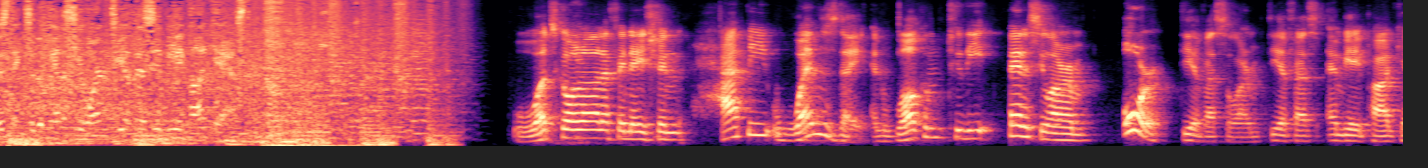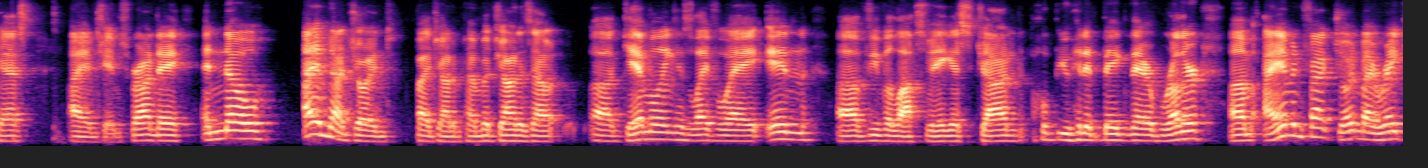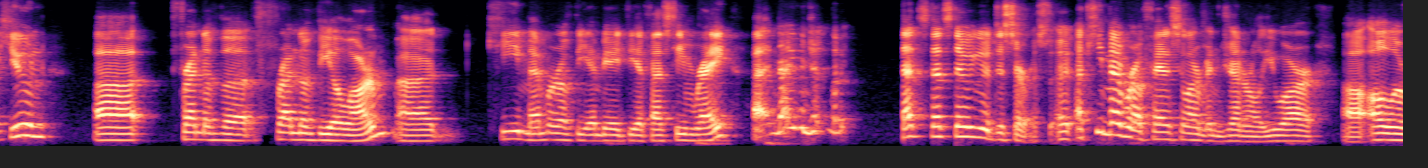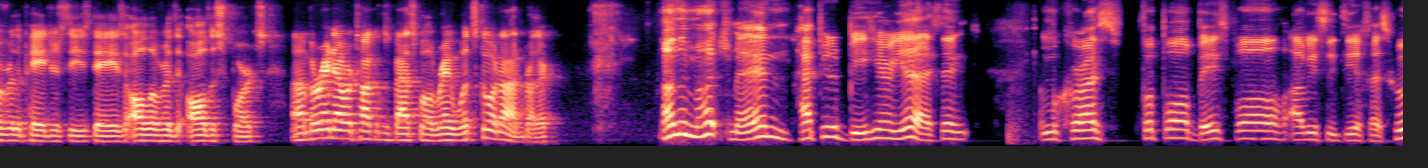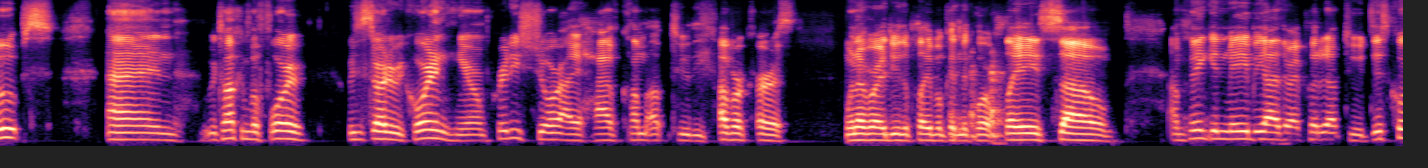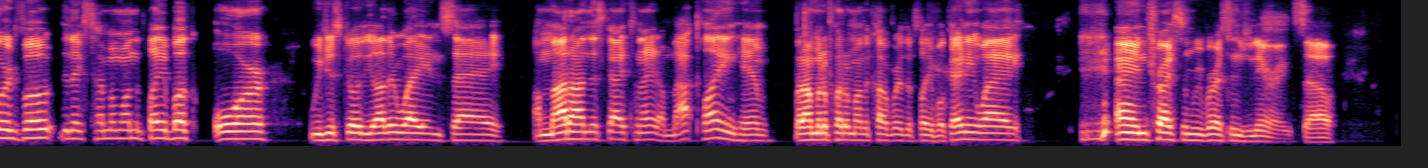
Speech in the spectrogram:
listening to the Fantasy Alarm DFS NBA podcast. What's going on, FA Nation? Happy Wednesday, and welcome to the Fantasy Alarm or DFS Alarm, DFS NBA podcast. I am James Grande, and no, I am not joined by John and Pemba. John is out uh, gambling his life away in uh, Viva Las Vegas. John, hope you hit it big there, brother. Um, I am in fact joined by Ray Kuhn, uh, friend of the friend of the alarm, uh, key member of the NBA DFS team. Ray, uh, not even just me, that's that's doing you a disservice. A, a, key member of Fantasy Alarm in general. You are uh, all over the pages these days, all over the, all the sports. Uh, but right now we're talking basketball. Ray, what's going on, brother? Nothing much, man. Happy to be here. Yeah, I think I'm across football, baseball, obviously DFS hoops, and we are talking before we started recording here. I'm pretty sure I have come up to the cover curse whenever I do the playbook in the core plays. So I'm thinking maybe either I put it up to a Discord vote the next time I'm on the playbook, or we just go the other way and say, I'm not on this guy tonight. I'm not playing him, but I'm going to put him on the cover of the playbook anyway and try some reverse engineering. So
